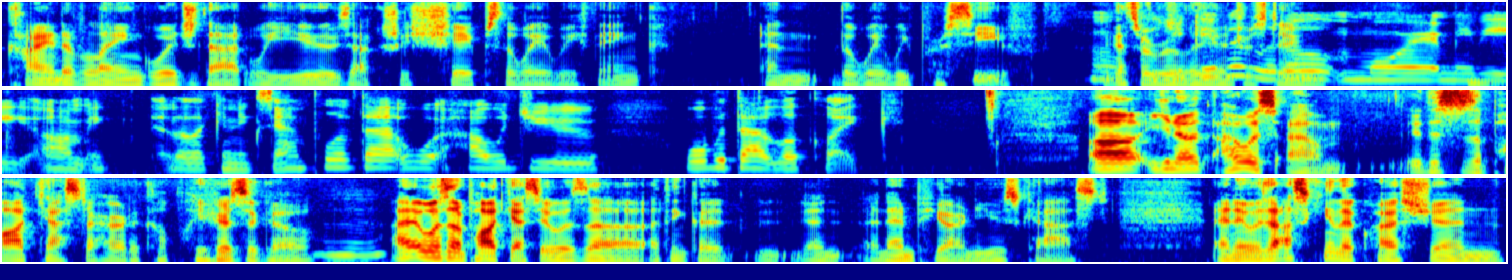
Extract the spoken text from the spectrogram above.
kind of language that we use actually shapes the way we think and the way we perceive. I think that's a Could really you give interesting. A little more, maybe, um, like an example of that. What, how would you? What would that look like? Uh, you know, I was um, this is a podcast I heard a couple of years ago. I, it wasn't a podcast; it was a, I think a, an, an NPR newscast, and it was asking the question.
